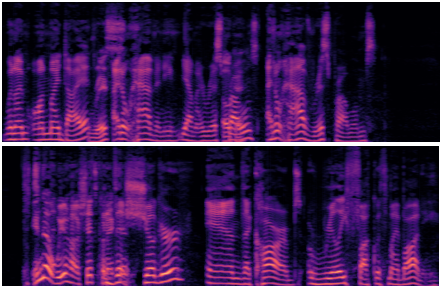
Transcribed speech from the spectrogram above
when I'm on my diet. Wrist? I don't have any. Yeah, my wrist Okay. problems. I don't have wrist problems. Isn't that weird how shit's connected? The sugar and the carbs really fuck with my body.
